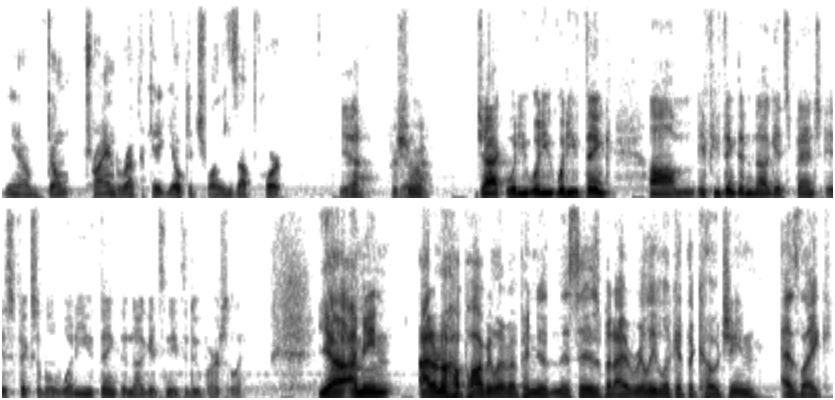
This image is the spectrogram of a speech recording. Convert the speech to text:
you know don't try and replicate Jokic while he's off the court. Yeah, for yeah. sure. Jack, what do you what do you what do you think? Um, if you think the Nuggets bench is fixable, what do you think the Nuggets need to do personally? Yeah, I mean, I don't know how popular of opinion this is, but I really look at the coaching as like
